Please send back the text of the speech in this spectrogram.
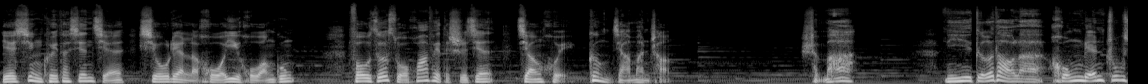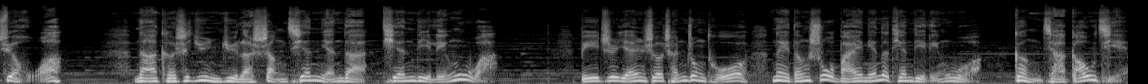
也幸亏他先前修炼了火翼虎王功，否则所花费的时间将会更加漫长。什么？你得到了红莲朱雀火？那可是孕育了上千年的天地灵物啊，比之岩蛇沉重土那等数百年的天地灵物更加高阶，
